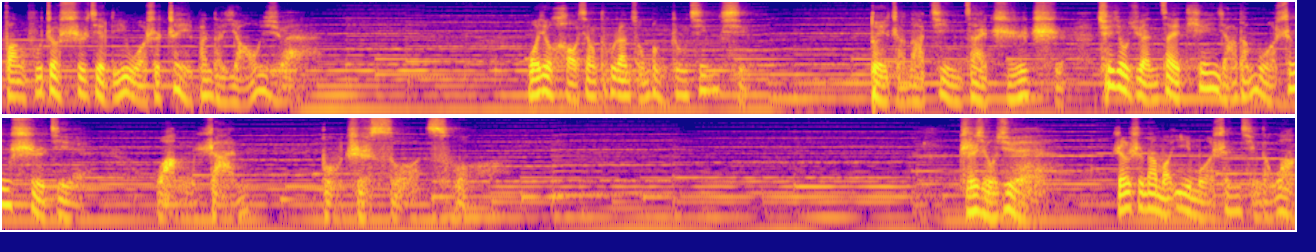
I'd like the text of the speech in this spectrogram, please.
仿佛这世界离我是这般的遥远。我又好像突然从梦中惊醒，对着那近在咫尺却又远在天涯的陌生世界，惘然不知所措。只有月，仍是那么一抹深情的望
